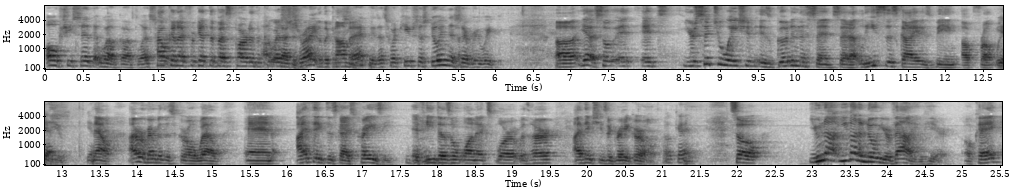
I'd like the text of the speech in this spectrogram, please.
Oh, she said that. Well, God bless her. How can I forget the best part of the uh, question? That's right. Of the comment. Exactly. That's what keeps us doing this every week. Uh, yeah. So it, it's your situation is good in the sense that at least this guy is being upfront with yes. you. Yes. Now, I remember this girl well, and I think this guy's crazy. Mm -hmm. If he doesn't want to explore it with her, I think she's a great girl. Okay. So you not you got to know your value here. Okay.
